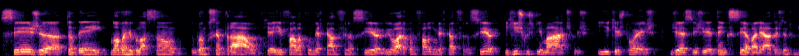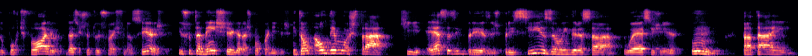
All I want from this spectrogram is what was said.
seja também nova regulação do Banco Central, que aí fala com o mercado financeiro. E ora, quando fala do mercado financeiro riscos climáticos e questões de ESG têm que ser avaliadas dentro do portfólio das instituições financeiras, isso também chega nas companhias. Então, ao demonstrar que essas empresas precisam endereçar o ESG, um, para estarem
